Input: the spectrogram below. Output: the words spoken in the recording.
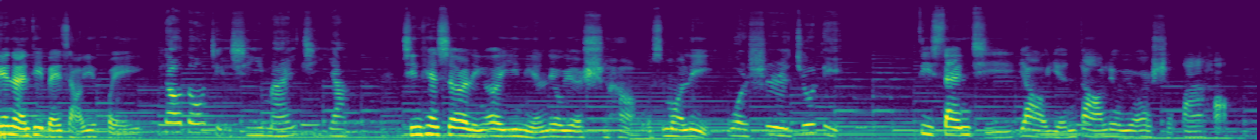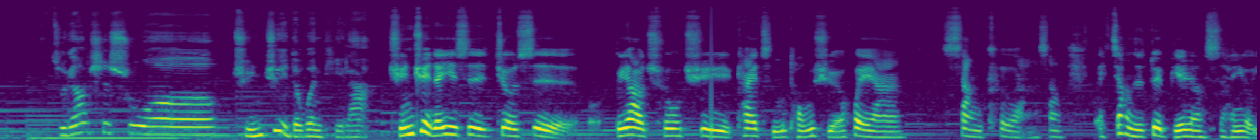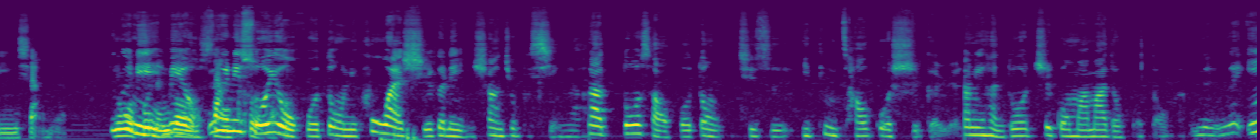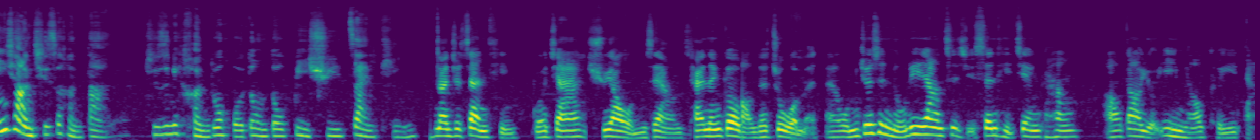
天南地北找一回，挑东拣西买几样。今天是二零二一年六月十号，我是茉莉，我是 Judy。第三集要延到六月二十八号，主要是说群聚的问题啦。群聚的意思就是不要出去开什么同学会啊、上课啊、上，哎，这样子对别人是很有影响的。因为你没有，因为你所有活动，你户外十个人以上就不行了。那多少活动其实一定超过十个人。像你很多志工妈妈的活动啊，那那影响其实很大的。其实你很多活动都必须暂停，那就暂停。国家需要我们这样才能够保得住我们。嗯，我们就是努力让自己身体健康，熬到有疫苗可以打。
